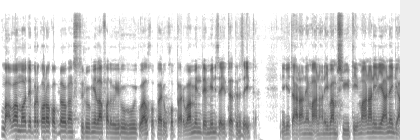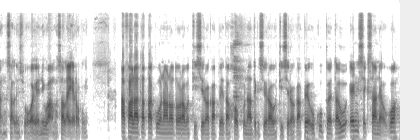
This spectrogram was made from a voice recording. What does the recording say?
makwa mau te perkara koplo kang sedurunge lafal huiruhu iku al khabaru khabar. Wa min te min zaidatun zaidah. Niki carane maknane Imam Suyuti, maknane liyane gangsal pokoke niku masalah Arab. Afala tatakuna ana ta ora wedi sira kabeh ta khofuna te sira wedi sira kabeh uku batahu ing siksane Allah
